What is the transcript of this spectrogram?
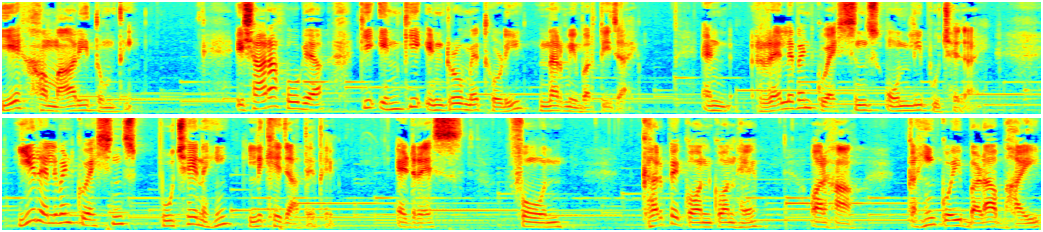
ये हमारी तुम थी। इशारा हो गया कि इनकी इंट्रो में थोड़ी नरमी बरती जाए एंड रेलेवेंट क्वेश्चंस ओनली पूछे जाएँ। ये रेलेवेंट क्वेश्चंस पूछे नहीं, लिखे जाते थे। एड्रेस फ़ोन घर पे कौन कौन है? और हाँ, कहीं कोई बड़ा भाई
